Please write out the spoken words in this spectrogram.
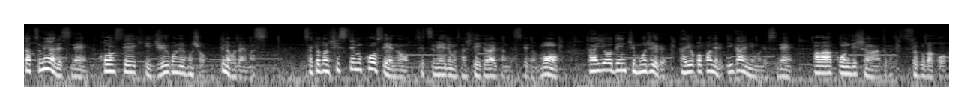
2つ目はですね、構成機器15年保証というのがございます。先ほどのシステム構成の説明でもさせていただいたんですけども、太陽電池モジュール、太陽光パネル以外にもですね、パワーコンディショナーとか接続箱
